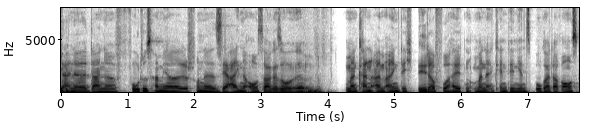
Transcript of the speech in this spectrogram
deine, deine Fotos haben ja schon eine sehr eigene Aussage. So, man kann einem eigentlich Bilder vorhalten und man erkennt den Jens Boger daraus.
